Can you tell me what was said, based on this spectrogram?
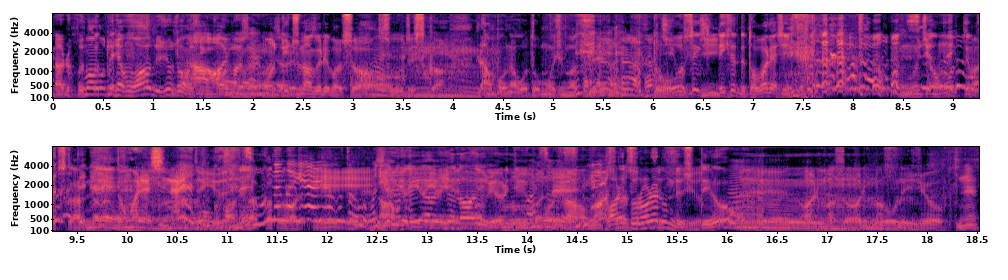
なるほど。熊本にはもうあるでしょその新あありますあります幹線つなげればさそうですか。乱暴なことを申しますね。どうせできたって飛ばりゃしんむちゃ思ってますからね止まりゃしないというねそんな投げやりなことをいやいやいやいや投げやりというかねまあれ取られるんです。ってよあります。あります。そうでしょね、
